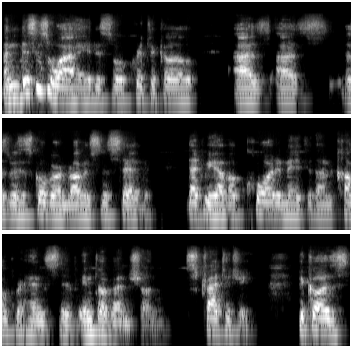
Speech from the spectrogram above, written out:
And this is why it is so critical, as, as, as Mrs. Coburn Robinson said, that we have a coordinated and comprehensive intervention strategy because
